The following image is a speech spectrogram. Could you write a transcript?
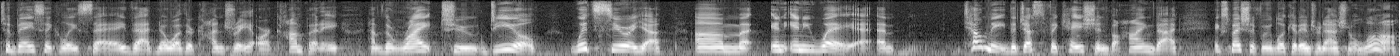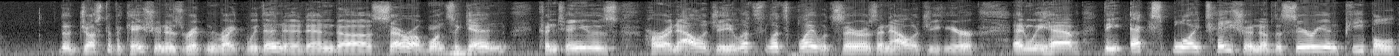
to basically say that no other country or company have the right to deal with Syria um, in any way? Um, tell me the justification behind that, especially if we look at international law. the justification is written right within it. And uh, Sarah, once again, continues her analogy. Let's, let's play with Sarah's analogy here. And we have the exploitation of the Syrian people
